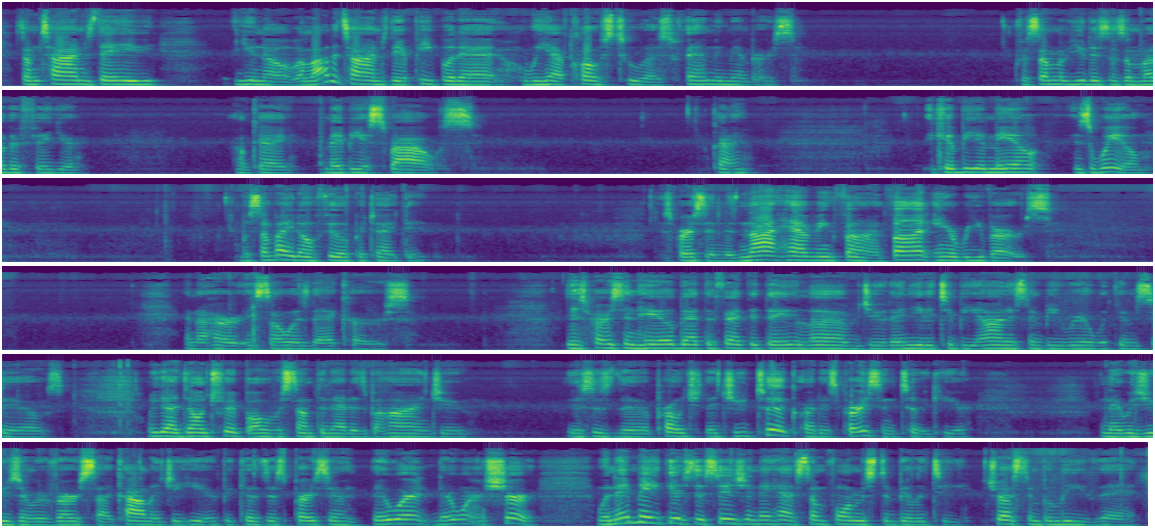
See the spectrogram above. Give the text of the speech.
Sometimes they, you know, a lot of times they're people that we have close to us, family members. For some of you, this is a mother figure, okay? Maybe a spouse, okay? It could be a male as well. But somebody don't feel protected. This person is not having fun. Fun in reverse. And I heard, and so is that curse. This person held back the fact that they loved you. They needed to be honest and be real with themselves. We got don't trip over something that is behind you. This is the approach that you took or this person took here and they was using reverse psychology here because this person they weren't they weren't sure when they made this decision they had some form of stability trust and believe that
